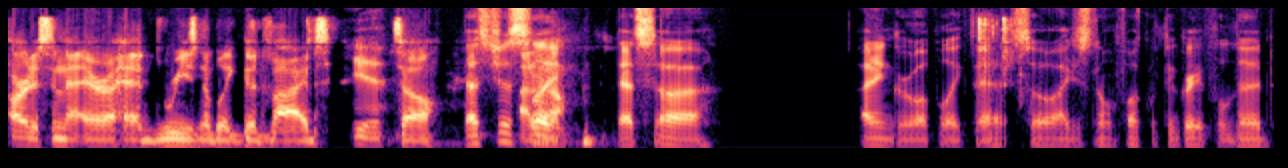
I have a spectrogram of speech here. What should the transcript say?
artist in that era had reasonably good vibes. Yeah. So That's just I don't like that's uh I didn't grow up like that, so I just don't fuck with the Grateful Dead.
